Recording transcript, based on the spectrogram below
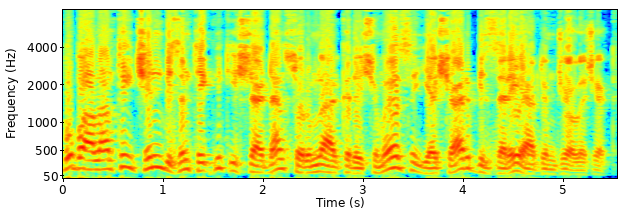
Bu bağlantı için bizim teknik işlerden sorumlu arkadaşımız Yaşar bizlere yardımcı olacak.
